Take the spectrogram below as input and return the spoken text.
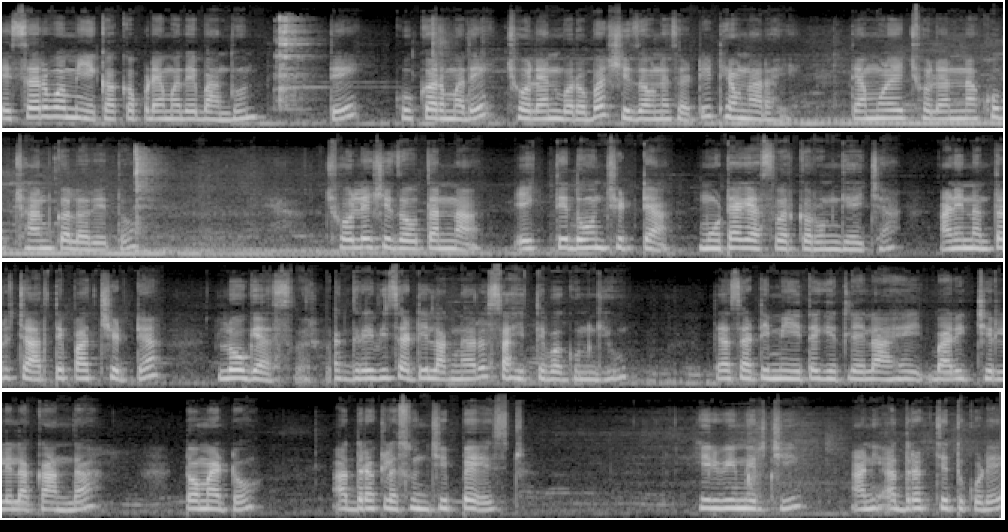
हे सर्व मी एका कपड्यामध्ये बांधून ते कुकरमध्ये छोल्यांबरोबर शिजवण्यासाठी ठेवणार आहे. त्यामुळे छोल्यांना खूप छान कलर येतो. छोले शिजवताना एक ते दोन शिट्ट्या मोठ्या गॅसवर करून घ्यायच्या आणि नंतर चार ते पाच शिट्ट्या लो गॅसवर. ग्रेव्हीसाठी लागणारं साहित्य बघून घेऊ. त्यासाठी मी इथे घेतलेला आहे बारीक चिरलेला कांदा टोमॅटो अद्रक लसूणची पेस्ट हिरवी मिरची आणि अद्रकचे तुकडे.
